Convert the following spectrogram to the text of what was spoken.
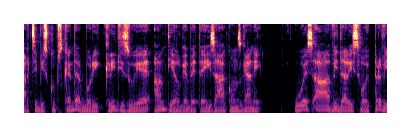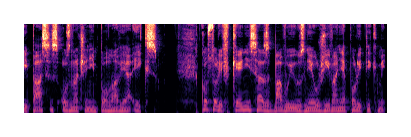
Arcibiskup z Canterbury kritizuje anti-LGBTI zákon z Gany. USA vydali svoj prvý pas s označením pohlavia X. Kostoly v Keni sa zbavujú zneužívania politikmi.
